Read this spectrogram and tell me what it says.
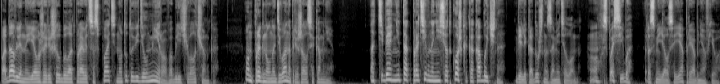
Подавленный, я уже решил было отправиться спать, но тут увидел Миро в обличье волчонка. Он прыгнул на диван и прижался ко мне. «От тебя не так противно несет кошка, как обычно», — великодушно заметил он. «О, спасибо», — рассмеялся я, приобняв его.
